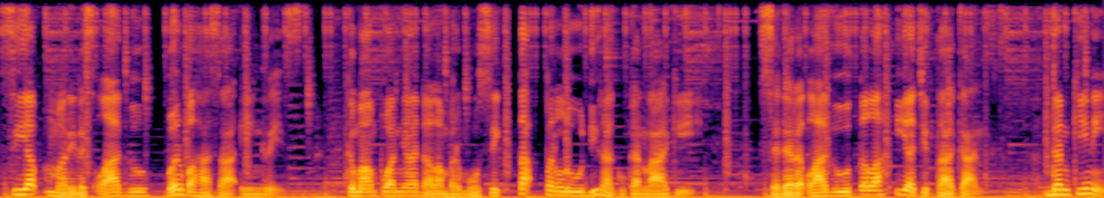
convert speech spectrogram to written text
siap merilis lagu berbahasa Inggris. Kemampuannya dalam bermusik tak perlu diragukan lagi. Sederet lagu telah ia ciptakan, dan kini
